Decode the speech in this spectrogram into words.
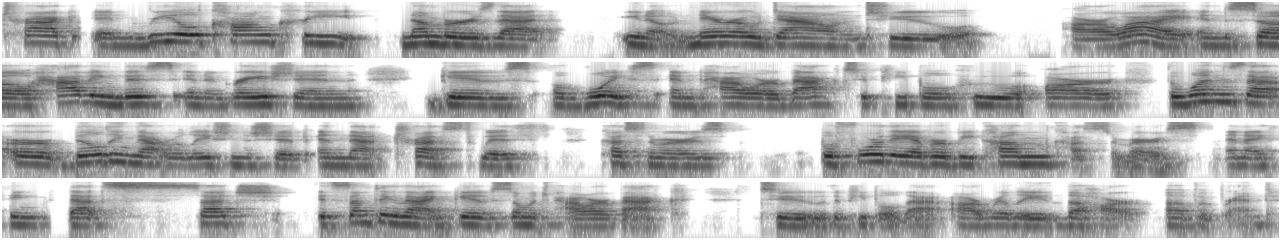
track in real concrete numbers that you know narrow down to ROI. And so having this integration gives a voice and power back to people who are the ones that are building that relationship and that trust with customers before they ever become customers. And I think that's such, it's something that gives so much power back to the people that are really the heart of a brand.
